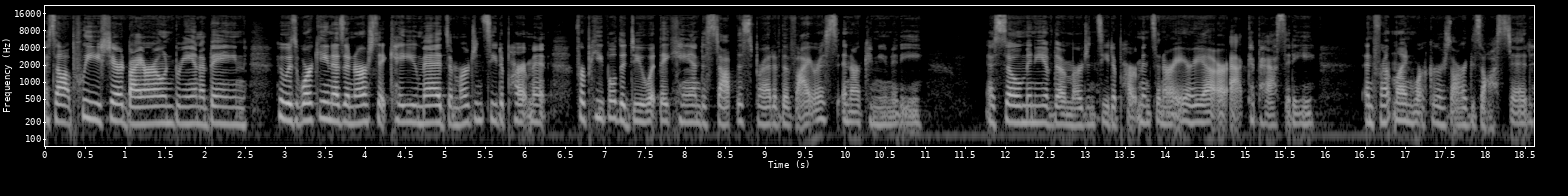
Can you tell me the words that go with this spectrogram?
I saw a plea shared by our own Brianna Bain who is working as a nurse at KU Med's emergency department for people to do what they can to stop the spread of the virus in our community. As so many of the emergency departments in our area are at capacity, and frontline workers are exhausted,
